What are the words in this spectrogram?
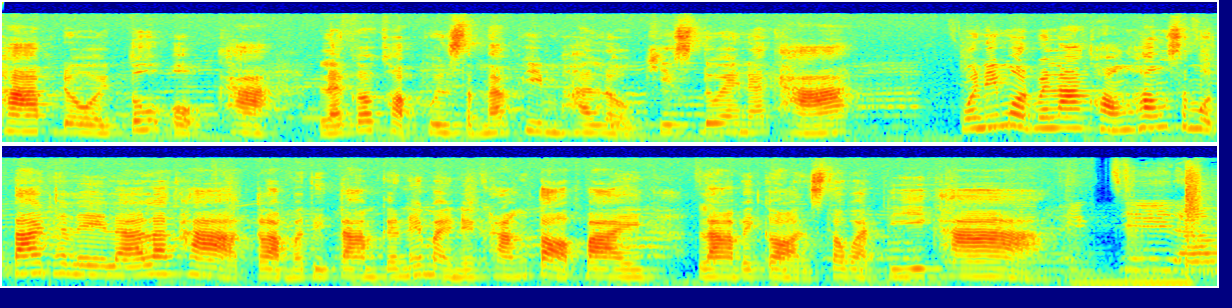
ภาพโดยตู้อบค่ะ และก็ขอบคุณสำนักพิมพ์ Hello Kids ด้วยนะคะวันนี้หมดเวลาของห้องสมุดใต้ทะเลแล้วล่ะค่ะ กลับมาติดตามกันได้ใหม่ในครั้งต่อไป ลาไปก่อน สวัสดีค่ะ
